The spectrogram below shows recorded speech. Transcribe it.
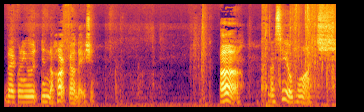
Back when he was in the Hart Foundation. Ah. I see a watch.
